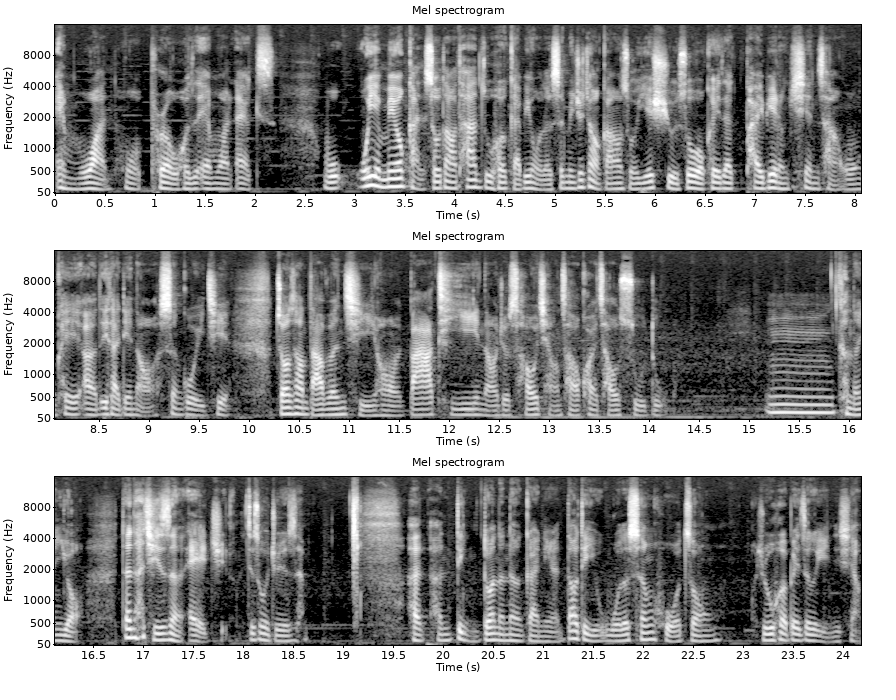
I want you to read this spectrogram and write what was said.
M1 或 Pro 或者 M1 X。我我也没有感受到它如何改变我的生命，就像我刚刚说，也许说我可以在拍片的现场，我们可以啊，一台电脑胜过一切，装上达芬奇哈八 T，然后就超强、超快、超速度，嗯，可能有，但它其实是很 edge，就是我觉得是很很很顶端的那个概念。到底我的生活中如何被这个影响？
